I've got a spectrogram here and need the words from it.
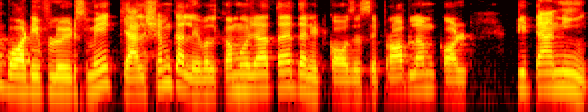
बॉडी फ्लूइड्स में कैल्शियम का लेवल कम हो जाता है then it causes a problem called tetany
